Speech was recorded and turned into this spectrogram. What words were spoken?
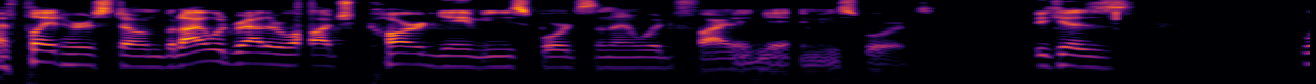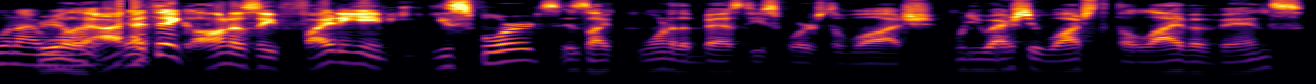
I've played Hearthstone, but I would rather watch card game esports than I would fighting game esports because when I Really, watch, I, I think honestly, fighting game esports is like one of the best esports to watch. When you actually watch the live events,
